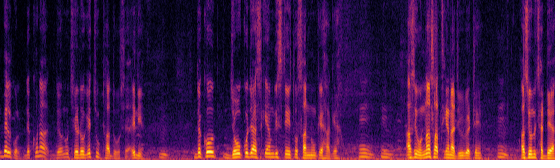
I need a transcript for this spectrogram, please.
ਬਿਲਕੁਲ। ਦੇਖੋ ਨਾ ਜੇ ਉਹਨੂੰ ਛੇੜੋਗੇ ਝੂਠਾ ਦੋਸ਼ ਹੈ ਇਹ ਨਹੀਂ ਹੈ। ਦੇਖੋ ਜੋ ਕੁਝ ਐਸਕੇਐਮ ਦੀ ਸਟੇਜ ਤੋਂ ਸਾਨੂੰ ਕਿਹਾ ਗਿਆ। ਹੂੰ ਹੂੰ। ਅਸੀਂ ਉਹਨਾਂ ਸਾਥੀਆਂ ਨਾਲ ਅੱਜ ਵੀ ਬੈਠੇ ਹਾਂ। ਹੂੰ। ਅਸੀਂ ਉਹਨੂੰ ਛੱਡਿਆ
